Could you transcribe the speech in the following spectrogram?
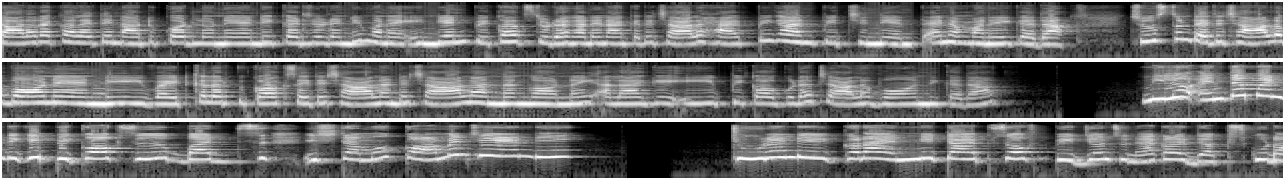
చాలా రకాలైతే నాటుకోడ్లు ఉన్నాయండి. ఇక్కడ చూడండి మన ఇండియన్ పికాక్స్ చూడగానే నాకైతే చాలా హ్యాపీగా అనిపించింది. ఎంతైనా మనవి కదా. చూస్తుంటే అయితే చాలా బాగున్నాయండి. ఈ వైట్ కలర్ పికాక్స్ అయితే చాలా అంటే చాలా అందంగా ఉన్నాయి. అలాగే ఈ పికాక్ కూడా చాలా బాగుంది కదా. మీలో ఎంతమందికి పికాక్స్ బర్డ్స్ ఇష్టము? కామెంట్ చేయండి. చూడండి ఇక్కడ ఎన్ని టైప్స్ ఆఫ్ పిజన్స్ ఉన్నాయి. అక్కడ డక్స్ కూడా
